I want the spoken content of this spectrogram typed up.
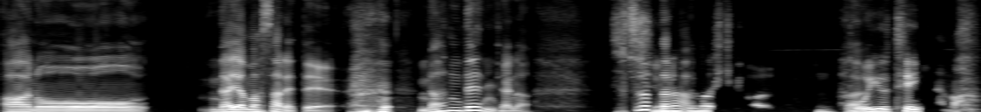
あのー悩まされて、なんで？みたいな。普通だったら春分の日はどういう定義なの、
